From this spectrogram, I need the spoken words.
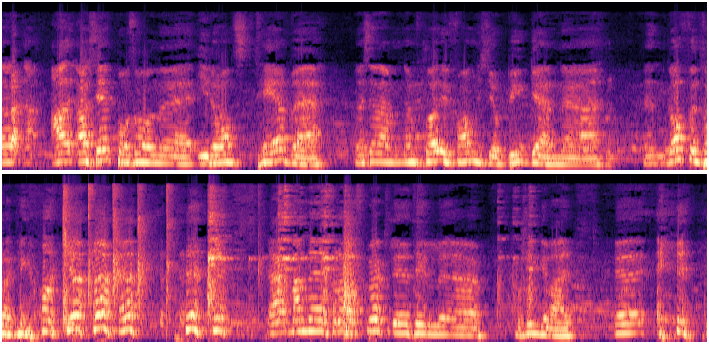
Jeg har sett på sånn eh, iransk TV. De, de klarer jo faen ikke å bygge en, eh, en gaffeltruck engang. Nei, men fra for å spøke litt til uh, maskingevær Uh,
